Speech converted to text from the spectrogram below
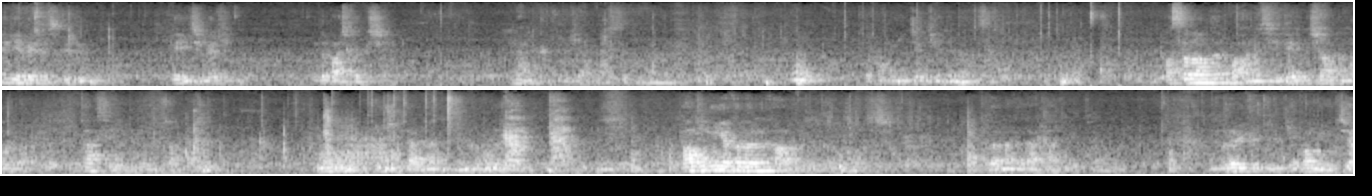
Ne yemek istedim, ne içmek, ne de başka bir şey. Hemen bir kötülük yapmak istedim onlara. Yapamayınca kendime kızdım. Hastalandığım bahanesiyle nişanlımı taksiye binip uzaklaştım. Bu çiftlerden birinin kapıları. Paltomun yakalarını kaldırdım. Kapılarına kadar takip ettim. Onlara bir kötülük yapamayınca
